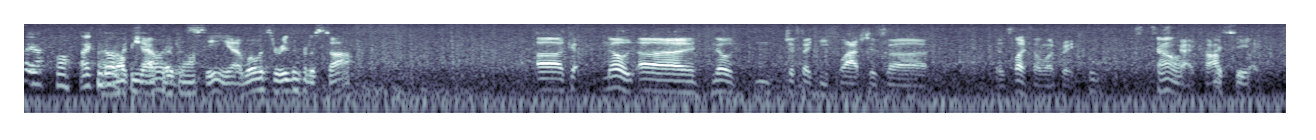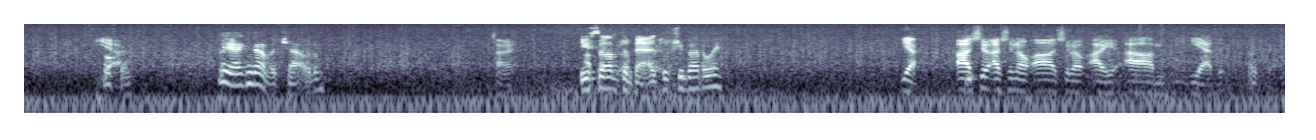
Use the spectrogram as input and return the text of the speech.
Oh, yeah. Well, I can Uh, go I'll have a chat out with him and see. Uh, what was the reason for the stop? uh, no, uh, no, just that he flashed his uh, his lights. I'm like, wait, who? This Oh, guy I see. Like, yeah. Okay. Oh, yeah, I can go have a chat with him. All right. Do you I'll still have the badge with you, by the way? Yeah. Uh, should I should know? Uh, should know? I um, he has it. Okay.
